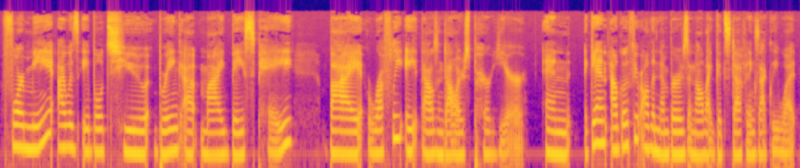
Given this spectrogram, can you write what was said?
for me, I was able to bring up my base pay by roughly $8,000 per year. And again, I'll go through all the numbers and all that good stuff and exactly what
